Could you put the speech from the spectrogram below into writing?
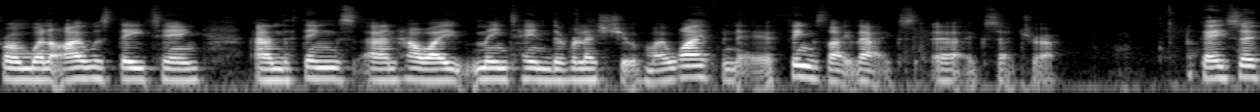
from when i was dating and the things and how i maintained the relationship with my wife and uh, things like that etc Okay, so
